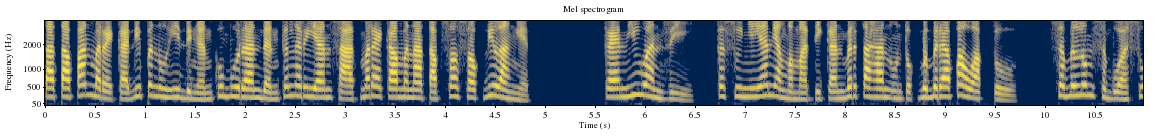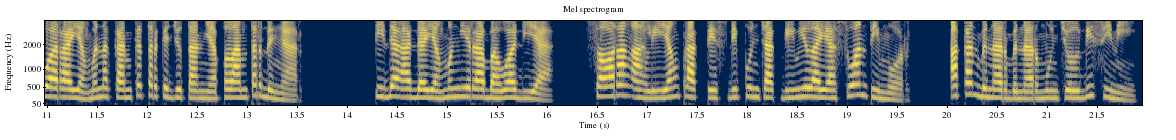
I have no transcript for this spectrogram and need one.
Tatapan mereka dipenuhi dengan kuburan dan kengerian saat mereka menatap sosok di langit. Ren Yuanzi, kesunyian yang mematikan bertahan untuk beberapa waktu, sebelum sebuah suara yang menekan keterkejutannya pelan terdengar. Tidak ada yang mengira bahwa dia, seorang ahli yang praktis di puncak di wilayah Suan Timur, akan benar-benar muncul di sini.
